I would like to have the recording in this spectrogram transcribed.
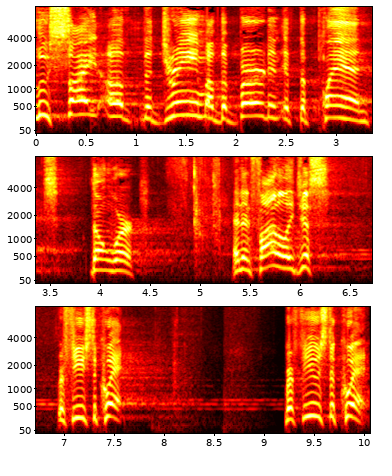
lose sight of the dream, of the burden, if the plans don't work. And then finally, just refuse to quit. Refuse to quit.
